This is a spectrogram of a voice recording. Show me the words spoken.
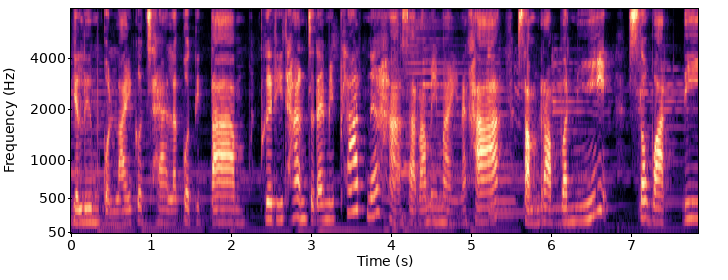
อย่าลืมกดไลค์ กดแชร์ และกดติดตาม เพื่อที่ท่านจะได้ไม่พลาดเนื้อหาสาระใหม่ ๆ นะคะสำหรับวันนี้ สวัสดี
